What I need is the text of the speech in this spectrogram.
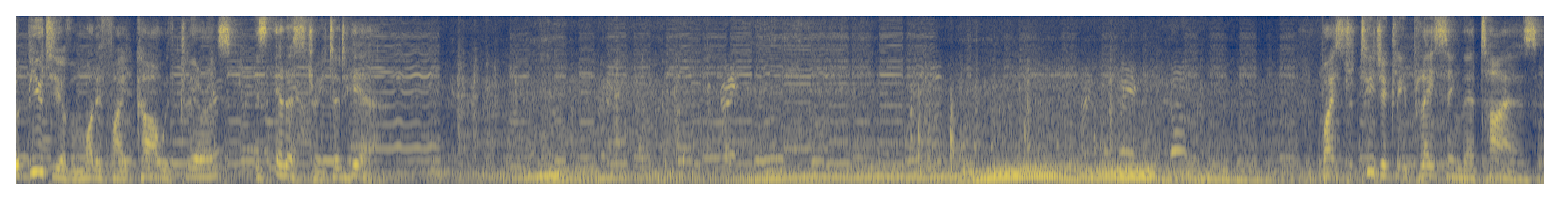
The beauty of a modified car with clearance is illustrated here. By strategically placing their tires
